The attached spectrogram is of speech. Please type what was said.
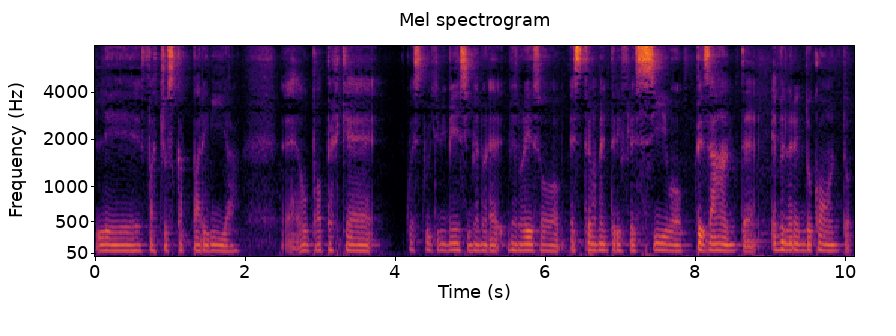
le faccio scappare via eh, un po' perché questi ultimi mesi mi hanno, re- mi hanno, reso estremamente riflessivo, pesante e me ne rendo conto,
